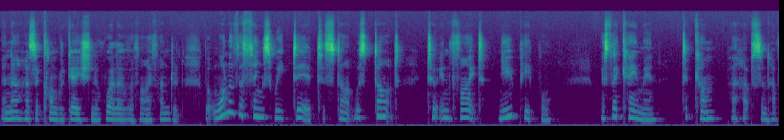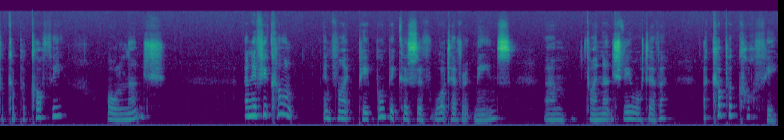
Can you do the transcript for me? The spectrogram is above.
and now has a congregation of well over 500. But one of the things we did to start was start to invite new people as they came in to come perhaps and have a cup of coffee or lunch and if you can't invite people because of whatever it means, um, financially or whatever, a cup of coffee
